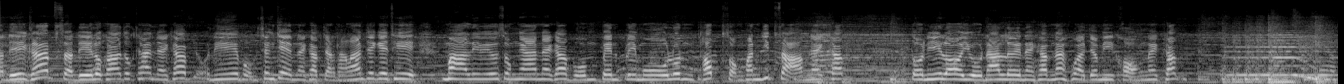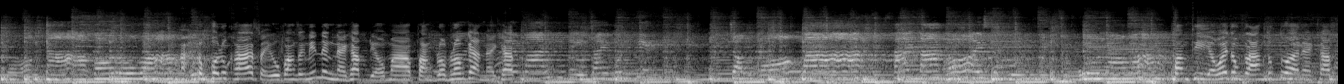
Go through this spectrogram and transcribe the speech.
วัสดีครับ สวัสดีลูกค้าทุกท่านนะครับวันนี้ผมเชิงเจมส์นะครับจากทางร้าน JKT มารีวิวส่งงานนะครับผมเป็นปรีโมรุ่นท็อป 2023 นะครับ ตัวนี้รออยู่นานเลยนะครับนะกว่าจะมีของนะครับแค่มองหน้าก็รู้ว่าอะรบกวนลูกค้าใส่หูฟังสักนิดหนึ่งนะครับ เดี๋ยวมาฟังพร้อมๆกันนะครับควาความถี่เอาไว้ตรงกลางทุกตัวนะครับ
